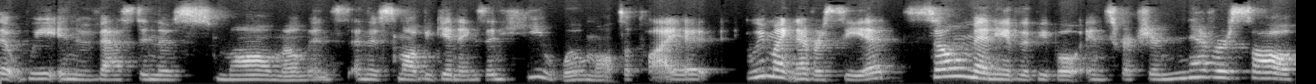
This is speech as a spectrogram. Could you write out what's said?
that we invest in those small moments and those small beginnings, and He will multiply it. We might never see it. So many of the people in scripture never saw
